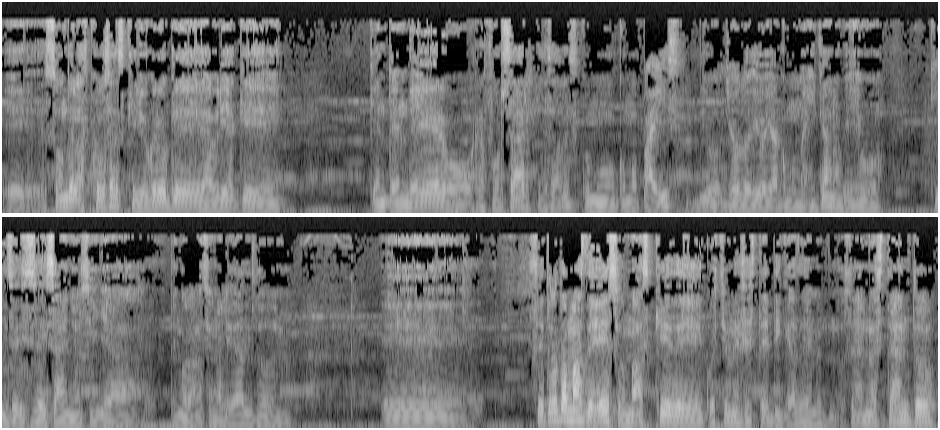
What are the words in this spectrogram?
eh, son de las cosas que yo creo que habría que, que entender o reforzar, ya sabes, como, como país. Digo, yo lo digo ya como mexicano, que llevo 15, 16 años y ya tengo la nacionalidad y todo, ¿no? Eh, se trata más de eso, más que de cuestiones estéticas. o sea, no es tanto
